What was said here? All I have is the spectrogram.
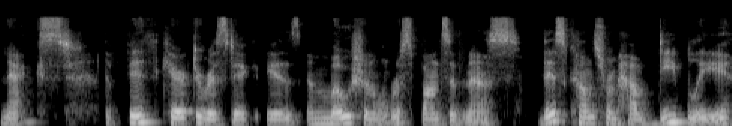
Next, the fifth characteristic is emotional responsiveness. This comes from how deeply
